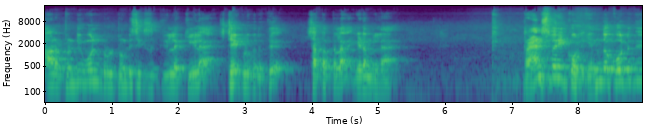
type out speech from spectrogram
order twenty one rule twenty சிக்ஸுக்கு கீழே கீழே ஸ்டே கொடுக்கறதுக்கு சட்டத்தில் இடம் இல்லை டிரான்ஸ்பெரி கோர்ட் எந்த கோர்ட்டுக்கு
